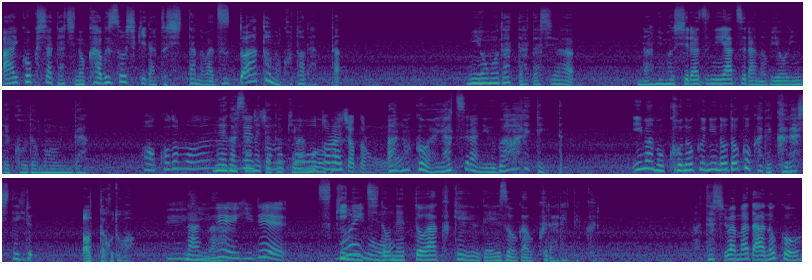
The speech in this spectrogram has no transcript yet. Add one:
愛国者たちの下部組織だと知ったのはずっと後のことだった。身重だった私は何も知らずに奴らの病院で子供を産んだ。あ子供産んで目が覚めた時はもうその子を取られちゃったの？あの子は奴らに奪われていた。今もこの国のどこかで暮らしている。会ったことは？えーないわ月に一度ネットワーク経由で映像が送られてくる。私はまだあの子を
